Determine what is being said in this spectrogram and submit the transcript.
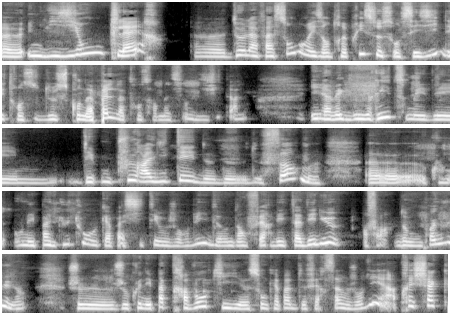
euh, une vision claire euh, de la façon dont les entreprises se sont saisies de ce qu'on appelle la transformation digitale. Et avec des rythmes et des, une pluralité de, formes euh, qu'on n'est pas du tout en capacité aujourd'hui d'en faire l'état des lieux. Enfin, de mon point de vue. Hein. Je ne connais pas de travaux qui sont capables de faire ça aujourd'hui. Après, chaque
